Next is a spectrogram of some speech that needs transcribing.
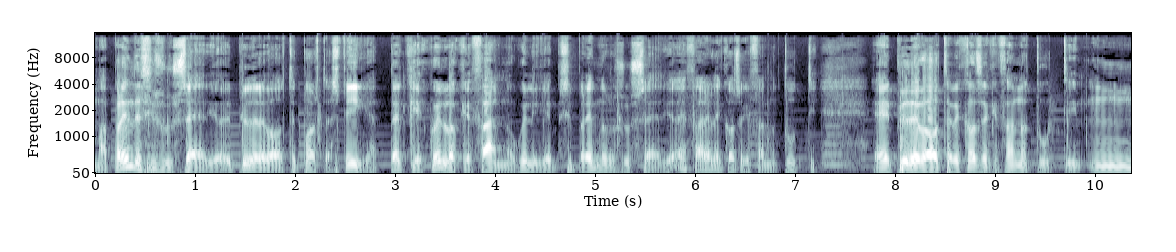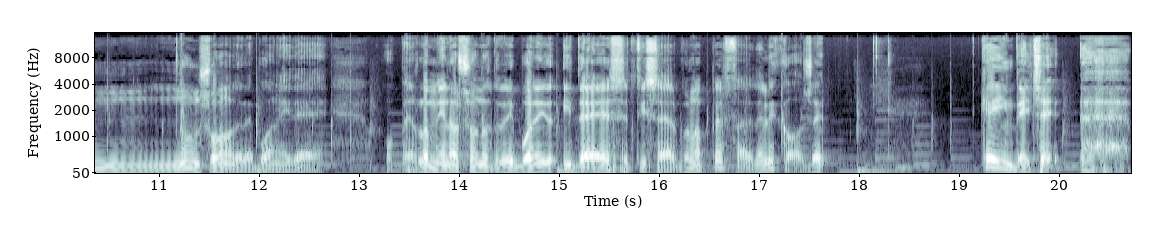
Ma prendersi sul serio il più delle volte porta sfiga, perché quello che fanno quelli che si prendono sul serio è fare le cose che fanno tutti. E il più delle volte le cose che fanno tutti mm, non sono delle buone idee, o perlomeno sono delle buone idee se ti servono per fare delle cose che invece eh,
